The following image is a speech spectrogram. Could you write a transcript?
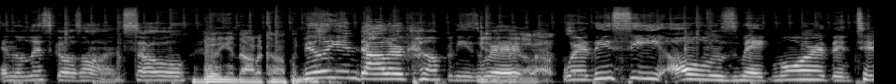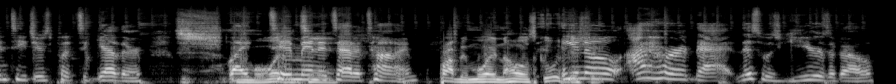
and the list goes on. So Billion dollar companies. billion dollar companies getting where bailouts. where these CEOs make more than 10 teachers put together like more 10 minutes 10. at a time. probably more than the whole school You know, I heard that this was years ago.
